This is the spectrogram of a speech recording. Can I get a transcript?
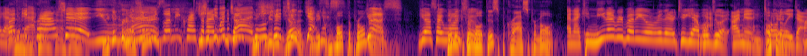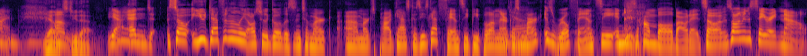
I gotta Let me back. crash it. You, You can crash it. losers, let me crash You it. should I be the wanna judge. Be a You should be the kid too. judge, and you Yes. can promote the program. Yes. Yes, I Then we can to. promote this cross promote. and I can meet everybody over there too. Yeah, we'll Yeah. do it. I'm in. Totally down. Fine. Yeah, let's Um, do that. Yeah, and so you definitely all should go listen to Mark uh, Mark's podcast because he's got fancy people on there. Because Yeah. Mark is real fancy and he's humble about it. So that's all I'm going to say right now.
